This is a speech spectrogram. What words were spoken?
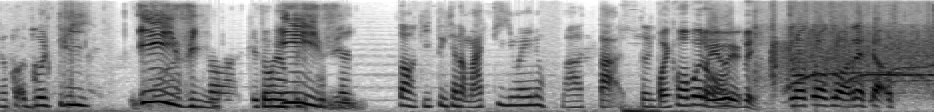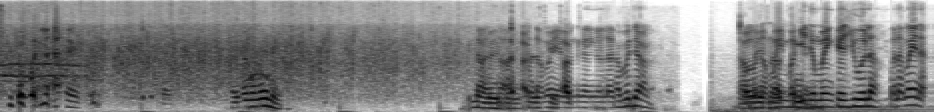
Dapat gol 3. Easy! Kita orang Easy! Tah kita macam nak mati main tu. Batak betul. Point kau apa. Wait. Keluar keluar keluar rest jap. Penat eh. Mana main ni? Nak main Tak, tak, tak main dengan lagu. Apa jang? Kau nak main bagi dia main casual lah. Kau nak main tak?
